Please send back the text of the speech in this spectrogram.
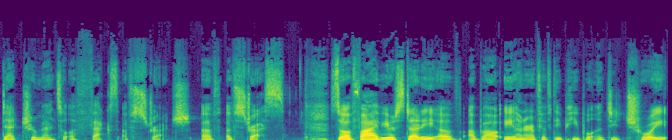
detrimental effects of stretch of, of stress. So, a five year study of about 850 people in Detroit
